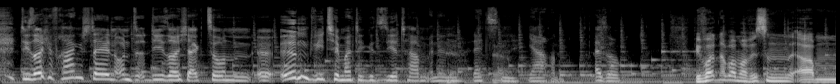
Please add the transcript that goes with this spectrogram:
die solche Fragen stellen und die solche Aktionen äh, irgendwie thematisiert haben in den ja, letzten ja. Jahren. Also. Wir wollten aber mal wissen, ähm,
